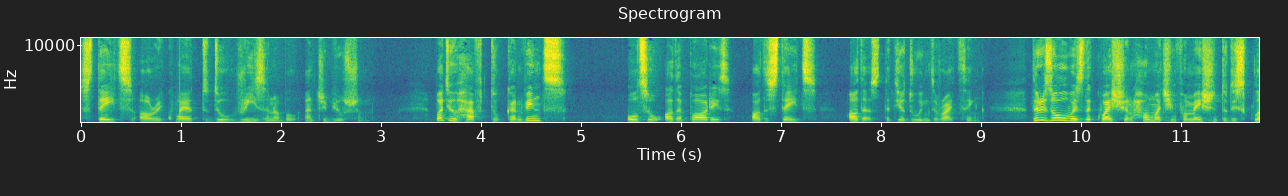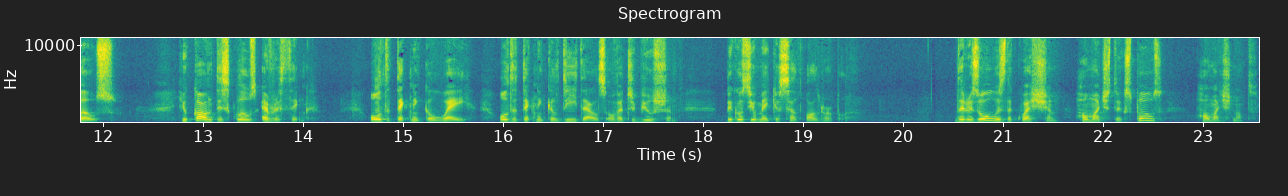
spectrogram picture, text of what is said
States are required to do reasonable attribution. But you have to convince also other parties, other states, others that you're doing the right thing. There is always the question how much information to disclose. You can't disclose everything, all the technical way, all the technical details of attribution, because you make yourself vulnerable. There is always the question how much to expose, how much not.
